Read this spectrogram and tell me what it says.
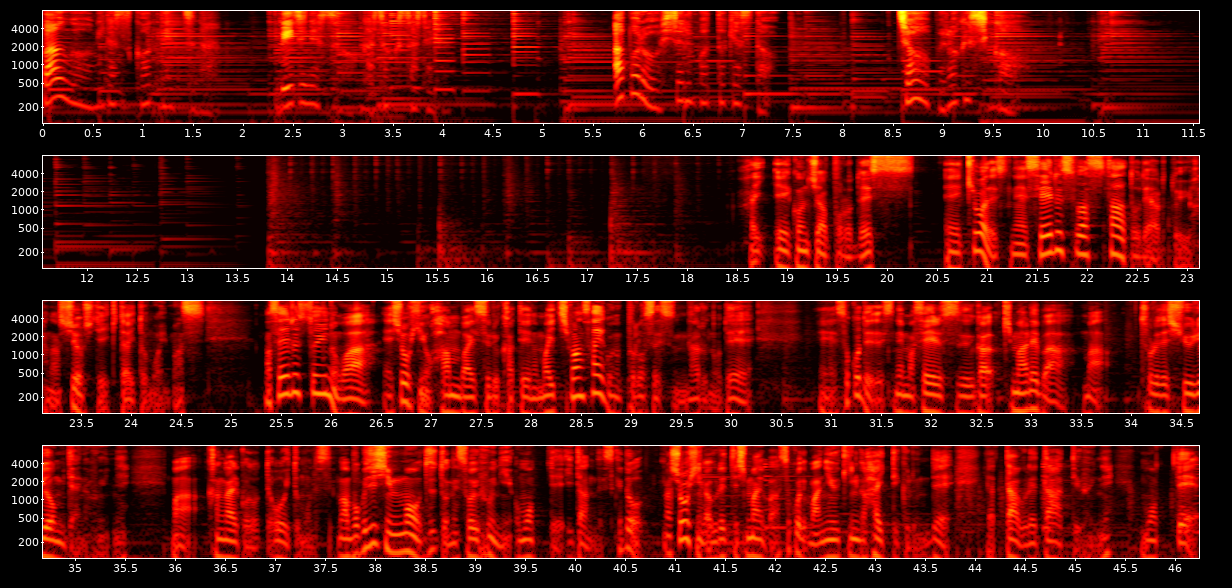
ファンを生み出すコンテンツがビジネスを加速させる。アポロオフィシャルポッドキャスト。超ブログ思考。はい、えー、こんにちは、アポロです、えー、今日はですね、セールスはスタートであるという話をしていきたいと思います。まあ、セールスというのは商品を販売する過程の、まあ、一番最後のプロセスになるので、えー、そこでですね、まあ、セールスが決まれば、まあ、それで終了みたいな風にね、まあ、考えることって多いと思うんです。まあ、僕自身もずっとね、そういう風に思っていたんですけど、まあ、商品が売れてしまえば、そこでま入金が入ってくるんで、やった、売れたっていう風にね、思って、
